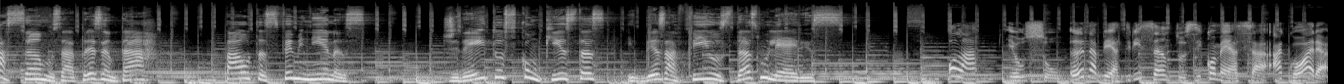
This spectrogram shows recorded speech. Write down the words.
passamos a apresentar Pautas Femininas: Direitos, Conquistas e Desafios das Mulheres. Olá, eu sou Ana Beatriz Santos e começa agora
